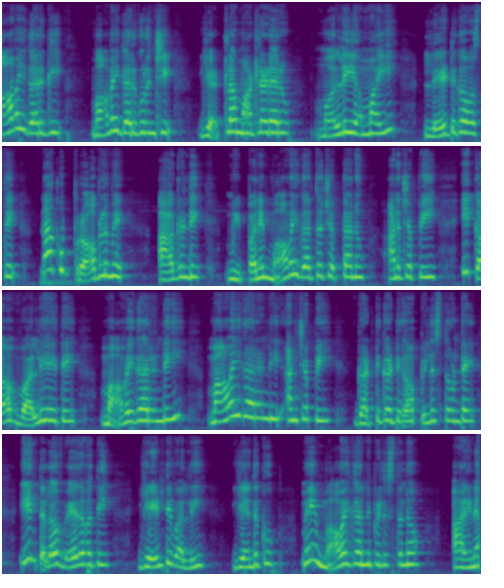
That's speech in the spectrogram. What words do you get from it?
మావయ్య గారికి మావయ్య గారి గురించి ఎట్లా మాట్లాడారు? మళ్ళీ అమ్మాయి లేటుగా వస్తే నాకు ప్రాబ్లమే. ఆగండి మీ పని మావయ్య గారితో చెప్తాను అని చెప్పి ఇక వల్లి అయితే మావయ్య గారండి మావయ్య గారండి అని చెప్పి గట్టి గట్టిగా పిలుస్తుంటే ఇంతలో వేదవతి ఏంటి వల్లి ఎందుకు మీ మావయ్య గారిని పిలుస్తున్నావు? ఆయన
